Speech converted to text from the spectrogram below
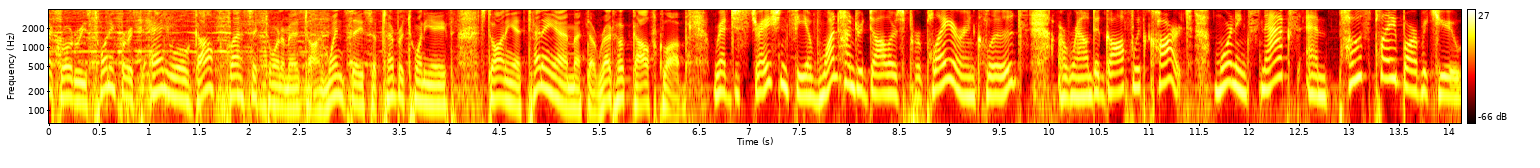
us at the Rhinebeck Rotary's 21st Annual Golf Classic Tournament on Wednesday, September 28th, starting at 10 a.m. at the Red Hook Golf Club. Registration fee of $100 per player includes a round of golf with cart, morning snacks, and post play barbecue,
